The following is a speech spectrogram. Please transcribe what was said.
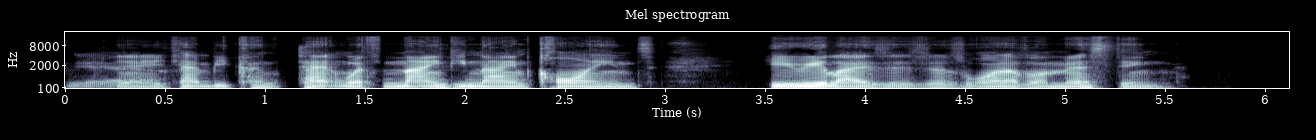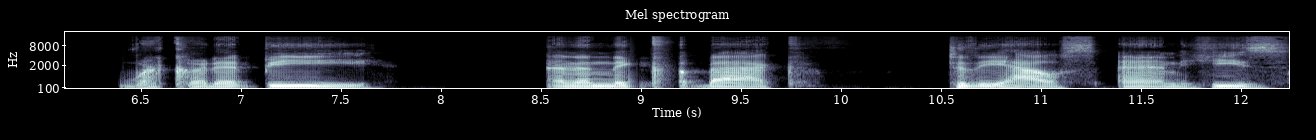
yeah you can't be content with 99 coins he realizes there's one of them missing where could it be and then they cut back to the house and he's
